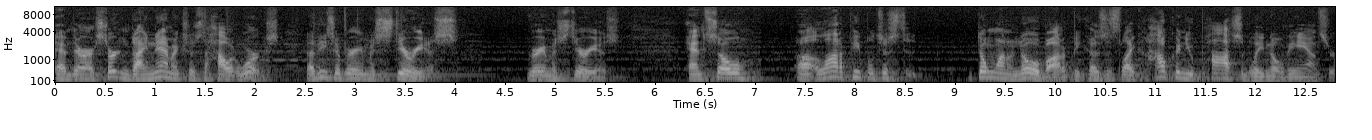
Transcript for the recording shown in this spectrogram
and there are certain dynamics as to how it works. Now, these are very mysterious, very mysterious. And so uh, a lot of people just don't want to know about it because it's like, how can you possibly know the answer?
